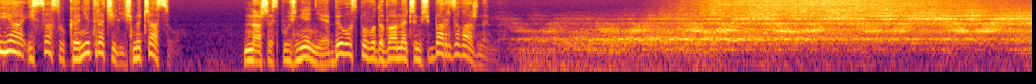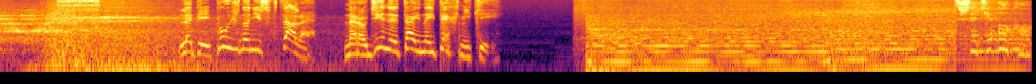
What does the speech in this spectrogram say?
ja i Sasuke nie traciliśmy czasu. Nasze spóźnienie było spowodowane czymś bardzo ważnym. Lepiej późno niż wcale. Narodziny tajnej techniki. Trzecie oko.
